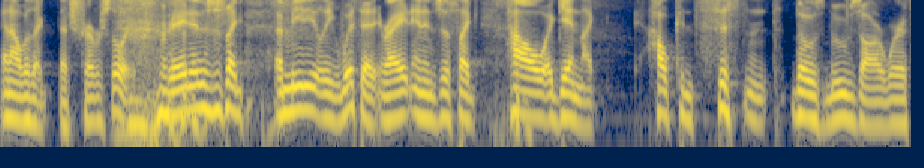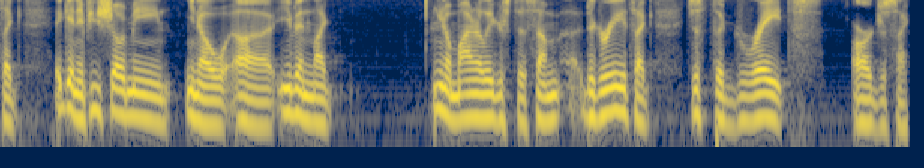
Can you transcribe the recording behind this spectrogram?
and I was like, "That's Trevor Story," right? and it was just like immediately with it, right? And it's just like how again, like how consistent those moves are. Where it's like again, if you showed me, you know, uh, even like you know minor leaguers to some degree, it's like just the greats are just like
